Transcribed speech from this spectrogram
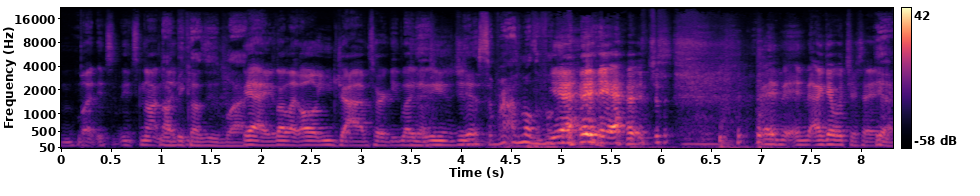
But it's it's not, Not like because he's black. yeah, he's not like oh you drive turkey like he's just yeah, surprise motherfucker. yeah yeah it's just and, and I get what you're saying Yeah,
